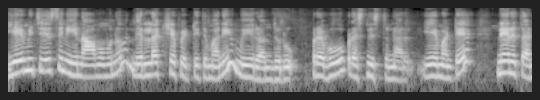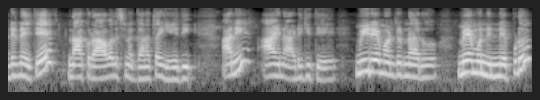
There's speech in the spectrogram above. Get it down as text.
ఏమి చేసి నీ నామమును నిర్లక్ష్య పెట్టితమని మీరందరూ? ప్రభువు ప్రశ్నిస్తున్నారు. ఏమంటే నేను తండ్రినైతే నాకు రావలసిన ఘనత ఏది? అని ఆయన అడిగితే మీరేమంటున్నారు? మేము నిన్నెప్పుడు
